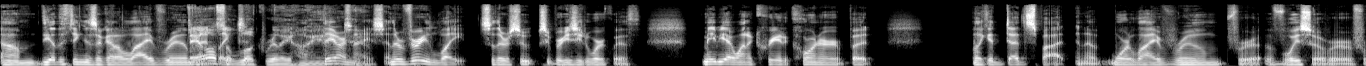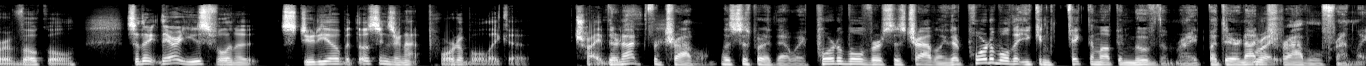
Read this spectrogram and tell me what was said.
um, the other thing is I've got a live room. They also like to- look really high end. they are too. nice and they're very light, so they're su- super easy to work with. Maybe I want to create a corner, but like a dead spot in a more live room for a voiceover or for a vocal. So they they are useful in a studio, but those things are not portable like a tribe. They're not for travel. Let's just put it that way. Portable versus traveling. They're portable that you can pick them up and move them, right? But they're not Right. travel friendly.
